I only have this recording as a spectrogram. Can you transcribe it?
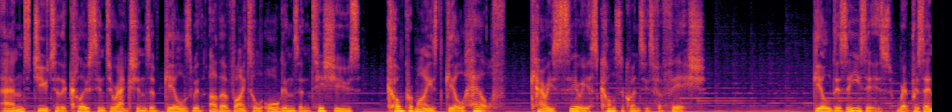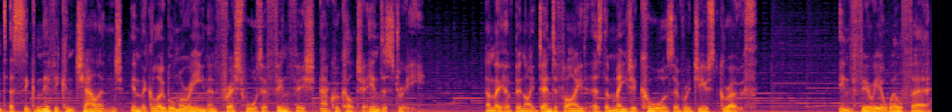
And due to the close interactions of gills with other vital organs and tissues, compromised gill health carries serious consequences for fish. Gill diseases represent a significant challenge in the global marine and freshwater finfish aquaculture industry, and they have been identified as the major cause of reduced growth, inferior welfare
